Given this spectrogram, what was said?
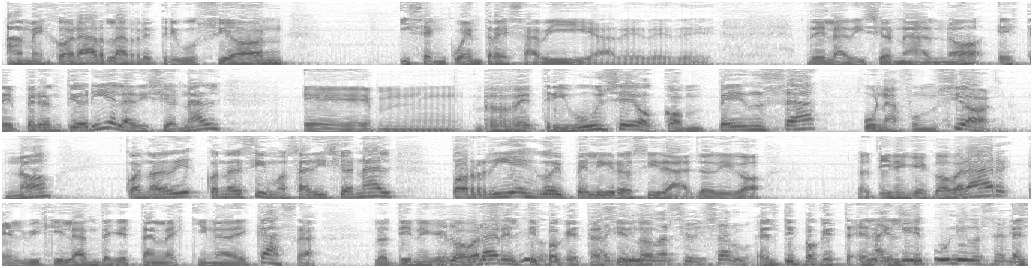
a mejorar la retribución y se encuentra esa vía de, de, de- del adicional, ¿no? Este, pero en teoría el adicional eh, mm, retribuye o compensa una función, ¿no? Cuando, cuando decimos adicional por riesgo y peligrosidad, yo digo, lo tiene que cobrar el vigilante que está en la esquina de casa, lo tiene que Pero cobrar el digo, tipo que está hay que haciendo universalizarlo. el tipo que está el, Hay el que universalizarlo. el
